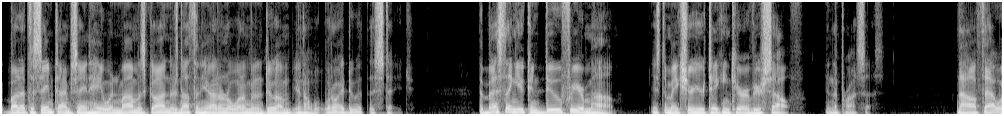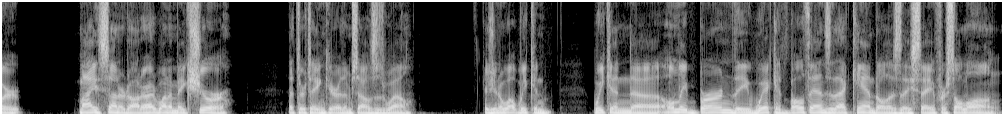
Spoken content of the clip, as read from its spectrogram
But at the same time, saying, hey, when mom is gone, there's nothing here. I don't know what I'm going to do. I'm, you know, what do I do at this stage? The best thing you can do for your mom is to make sure you're taking care of yourself in the process. Now, if that were my son or daughter, I'd want to make sure that they're taking care of themselves as well. Because you know what, we can we can uh, only burn the wick at both ends of that candle, as they say, for so long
